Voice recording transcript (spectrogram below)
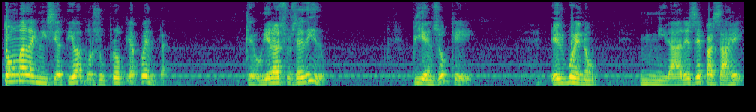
toma la iniciativa por su propia cuenta. ¿Qué hubiera sucedido? Pienso que es bueno mirar ese pasaje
